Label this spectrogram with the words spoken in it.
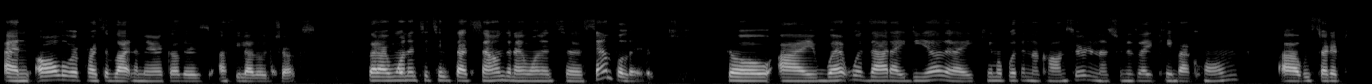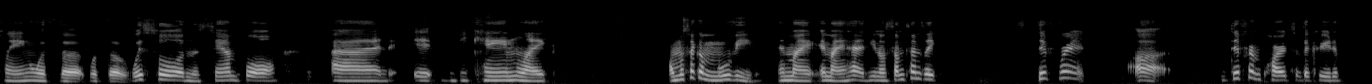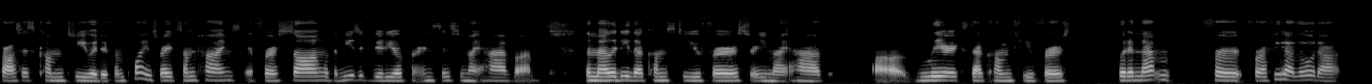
And all over parts of Latin America, there's afilador trucks. But I wanted to take that sound and I wanted to sample it. So I went with that idea that I came up with in the concert. And as soon as I came back home, uh, we started playing with the with the whistle and the sample and it became like almost like a movie in my in my head you know sometimes like different uh different parts of the creative process come to you at different points right? Sometimes for a song with a music video for instance you might have uh, the melody that comes to you first or you might have uh, lyrics that come to you first. But in that for for afiladora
